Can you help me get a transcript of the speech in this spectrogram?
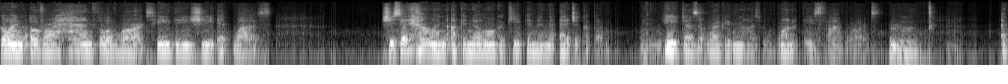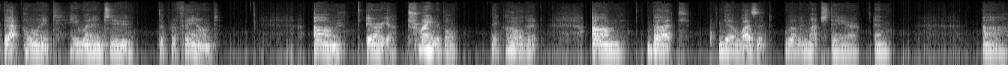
going over a handful of words, he, thee, she, it was. She said, Helen, I can no longer keep him in the educable. He doesn't recognize one of these five words. At that point, he went into the profound um, area, trainable, they called it. Um, but there wasn't really much there. And uh,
